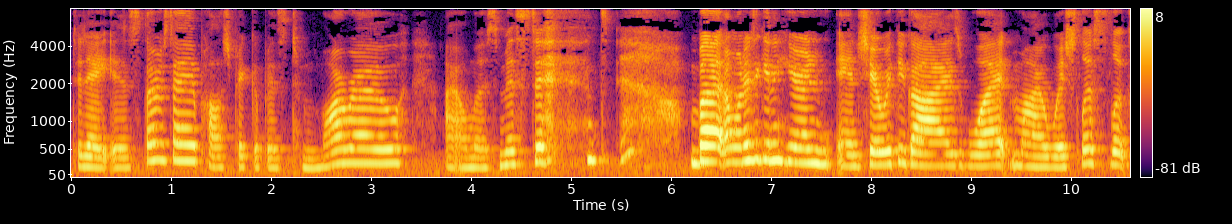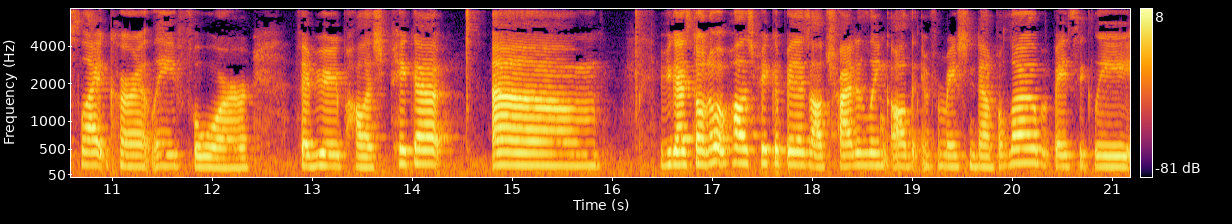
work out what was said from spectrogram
Today is Thursday, polish pickup is tomorrow. I almost missed it. but I wanted to get in here and, and share with you guys what my wish list looks like currently for February polish pickup. Um, if you guys don't know what polish pickup is, I'll try to link all the information down below, but basically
